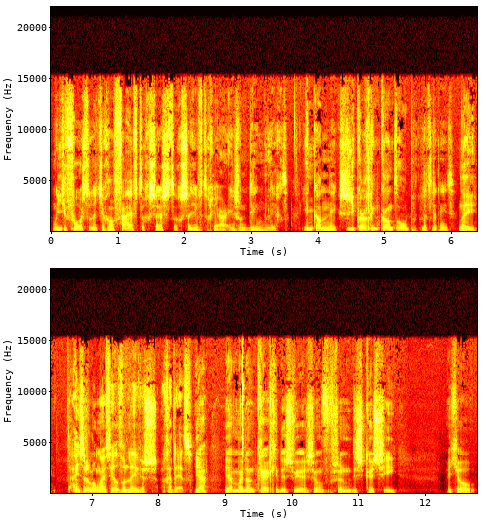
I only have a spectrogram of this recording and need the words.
Moet je je voorstellen dat je gewoon 50, 60, 70 jaar in zo'n ding ligt. Je kan niks. Je kan geen kant op. Letterlijk niet. Nee. De ijzeren long heeft heel veel levens gered. Ja, ja maar dan krijg je dus weer zo'n zo'n discussie. Weet je wel,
